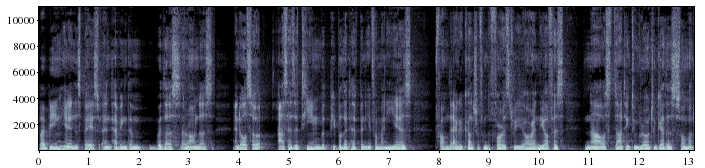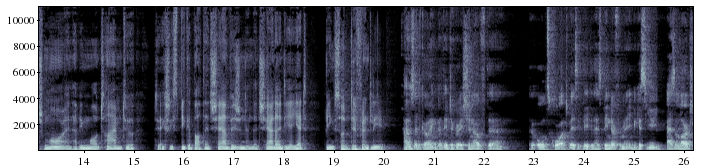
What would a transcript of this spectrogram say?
by being here in the space and having them with us around us. And also us as a team with people that have been here for many years from the agriculture from the forestry or in the office now starting to grow together so much more and having more time to to actually speak about that shared vision and that shared idea yet being so differently. How's that going that integration of the the old squad basically that has been there for many? Because you as a large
